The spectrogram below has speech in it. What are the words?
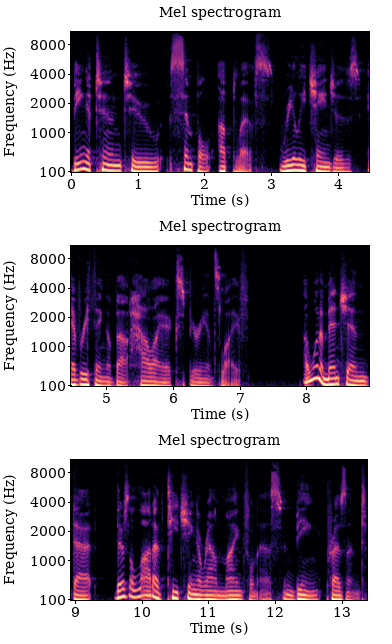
being attuned to simple uplifts really changes everything about how I experience life. I want to mention that there's a lot of teaching around mindfulness and being present.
